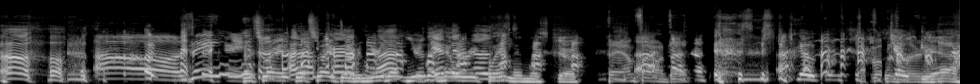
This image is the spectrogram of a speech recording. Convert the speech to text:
Oh, Oh, zing! That's right. That's right, trying Devin. to You're the you're the Hillary was- Clinton in this joke. hey, I'm fine with that. it's just a joke. It was, just I a vote with joke. Yeah.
